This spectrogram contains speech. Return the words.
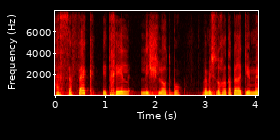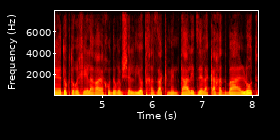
הספק התחיל לשלוט בו. ומי שזוכר את הפרק עם אה, דוקטור יחיאל הררי, אנחנו מדברים של להיות חזק מנטלית, זה לקחת בעלות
